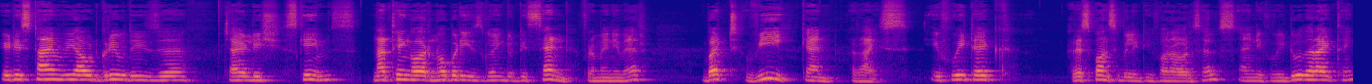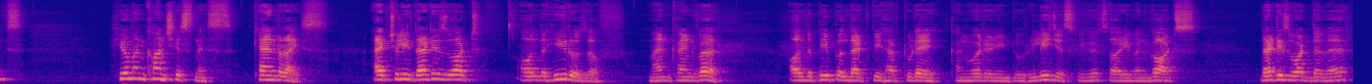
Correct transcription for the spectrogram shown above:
It is time we outgrew these uh, childish schemes. nothing or nobody is going to descend from anywhere, but we can rise. If we take responsibility for ourselves and if we do the right things, human consciousness can rise. Actually, that is what all the heroes of mankind were. All the people that we have today converted into religious figures or even gods, that is what they were.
